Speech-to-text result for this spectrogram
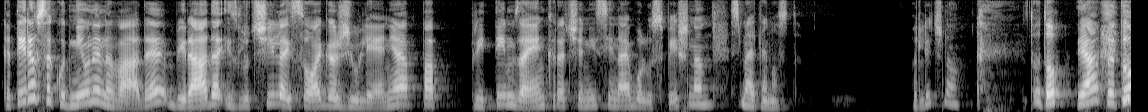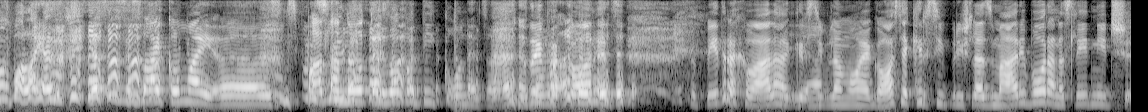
Katere vsakodnevne navade bi rada izločila iz svojega življenja, pa pri tem zaenkrat še nisi najbolj uspešna? Smetenost. Odlično. To je to? Ja, to je to. Hvala, jaz, jaz sem se zdaj komaj uh, sem spadla noter, zdaj pa ti konec. eh. Zdaj pa Dobro. konec. Petra, hvala, ker Ja. si bila moja gostja, ker si prišla z Maribora, naslednjič uh,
